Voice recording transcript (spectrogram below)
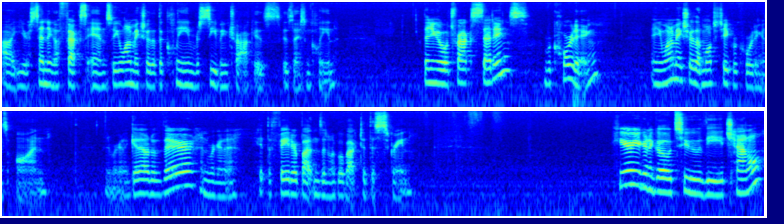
uh, you're sending effects in. So you wanna make sure that the clean receiving track is, is nice and clean. Then you go to track settings, recording, and you want to make sure that multi-take recording is on. And we're going to get out of there and we're going to hit the fader buttons and it'll go back to this screen. Here you're going to go to the channel,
